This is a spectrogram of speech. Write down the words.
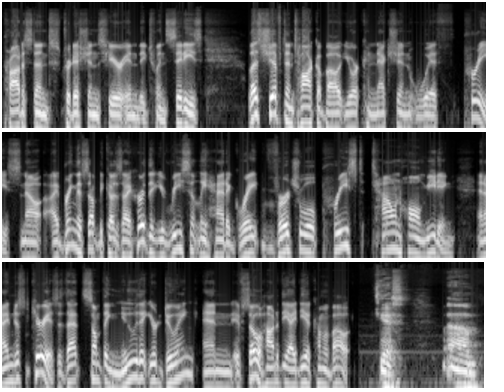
Protestant traditions here in the Twin Cities. Let's shift and talk about your connection with priests. Now, I bring this up because I heard that you recently had a great virtual priest town hall meeting. And I'm just curious, is that something new that you're doing? And if so, how did the idea come about? Yes. Um,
